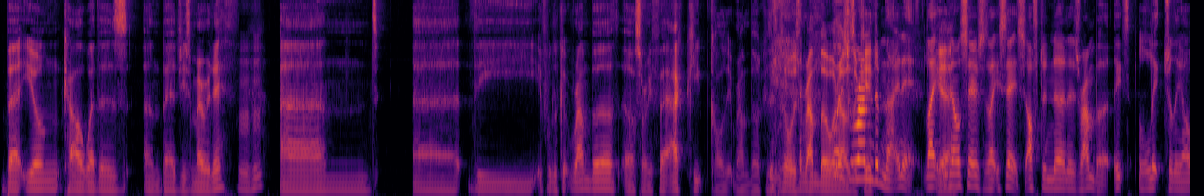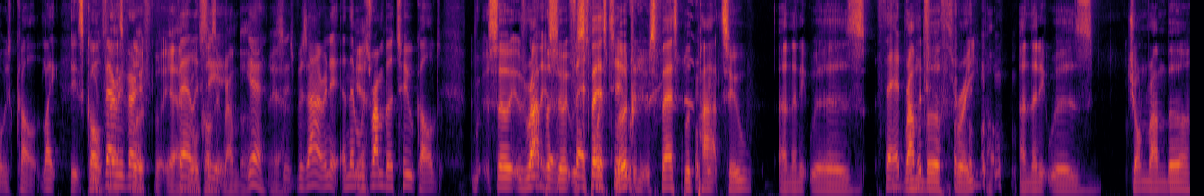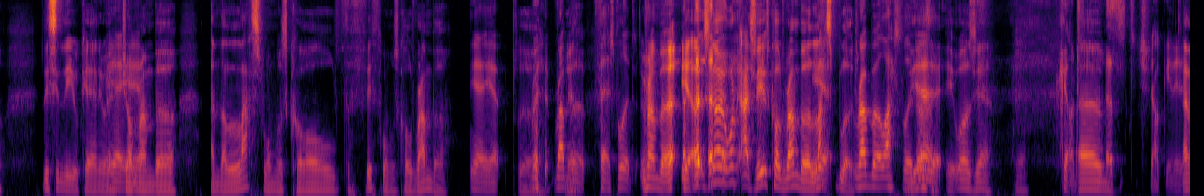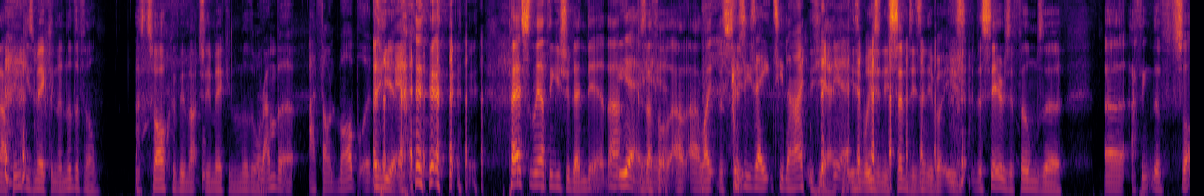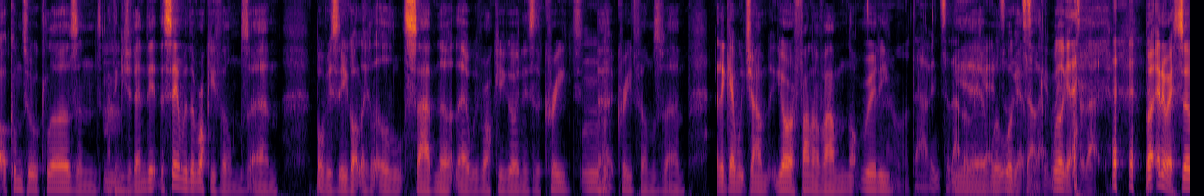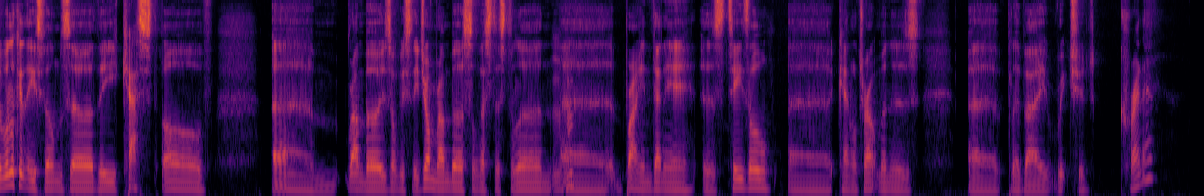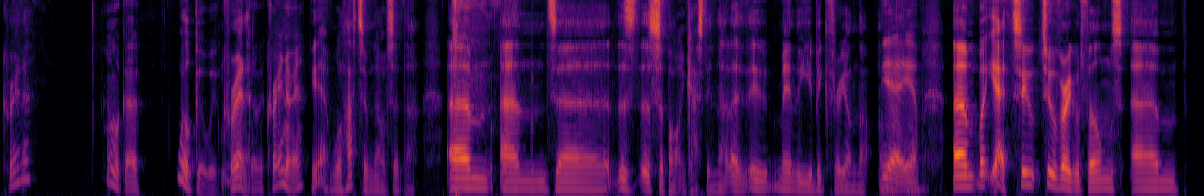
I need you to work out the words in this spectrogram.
Burt Young, Carl Weathers, and Burgess Meredith. Mm-hmm. And uh, the if we look at Rambo, oh sorry, fair, I keep calling it Rambo because it was always Rambo when Well, I was a kid. random that, isn't it? Like, Yeah. in all seriousness, like you say, it's often known as Rambo. It's literally always called, like, It's called very, First very Blood, but yeah, fairly calls it Rambo. Yeah, yeah. so it's bizarre, isn't it? And then Yeah. was Rambo 2 called So it was Rambo, so it was First First, Blood Blood, and it was First Blood Part Two, and then it was Third Rambo Three, and then it was John Rambo. This in the UK anyway. John. Rambo, and the last one was called the fifth one was called Rambo. Yeah, yeah. So, Rambo yeah. First Blood. Rambo. Yeah, it's, no, it actually, it's called Rambo Last Yeah, Blood. Rambo Last Blood, yeah, was it? it was. Yeah, yeah. God, Um, that's shocking, isn't it? and I think he's making another film. There's talk of him actually making another one. Rambo, I found more blood. yeah. Personally, I think you should end it at that. Yeah, because I yeah, thought I, I like the Because se- he's 89. yeah, He's, well, he's in his seventies, isn't he? But he's the series of films are. Uh, I think they've sort of come to a close, and I think you should end it. The same with the Rocky films. Um, obviously, you got like a little sad note there with Rocky going into the Creed uh, Creed films, um, and again, which I'm you're a fan of. I'm not really We'll dive into that. yeah, get we'll, we'll get to that. We'll get to that. but anyway, so we're looking at these films. So the cast of um, Rambo is obviously John Rambo, Sylvester Stallone, Mm-hmm. uh, Brian Dennehy as Teasle, uh, Colonel Trautman as uh, played by Richard Crenna? Oh, we'll go. We'll go with We'll go with Craner, yeah? Yeah, we'll have to now I've said that. Um, and uh, there's, there's supporting cast in that. Mainly your big three on that. on Yeah, that yeah. film. Um, but yeah, two two very good films. Um,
